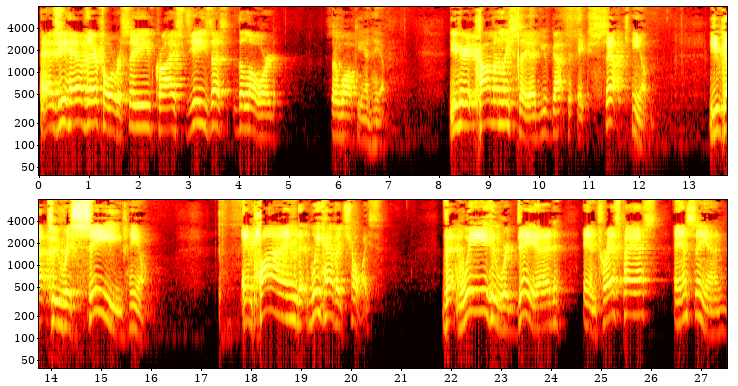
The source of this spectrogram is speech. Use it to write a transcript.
As ye have therefore received Christ Jesus the Lord, so walk ye in him. You hear it commonly said, you've got to accept him. You've got to receive him. Implying that we have a choice. That we who were dead in trespass and sin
